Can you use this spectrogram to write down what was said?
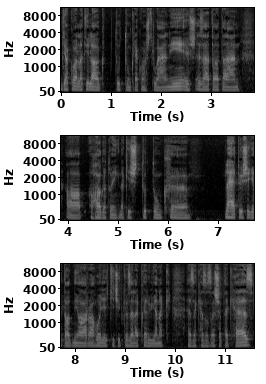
gyakorlatilag tudtunk rekonstruálni, és ezáltal talán a, a hallgatóinknak is tudtunk lehetőséget adni arra, hogy egy kicsit közelebb kerüljenek ezekhez az esetekhez,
